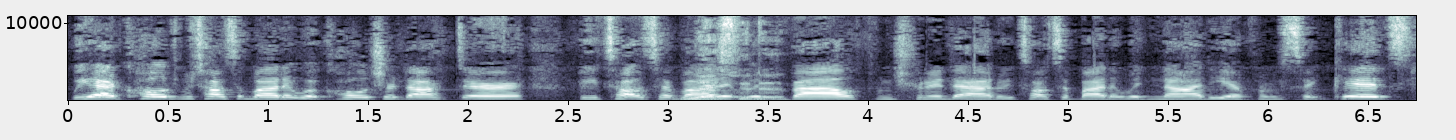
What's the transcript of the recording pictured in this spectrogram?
We had culture. We talked about it with Culture Doctor. We talked about Yes, it with did. Val from Trinidad. We talked about it with Nadia from Sick Kids.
